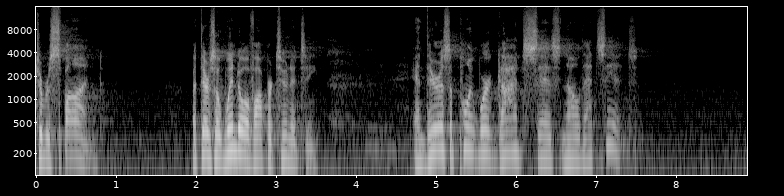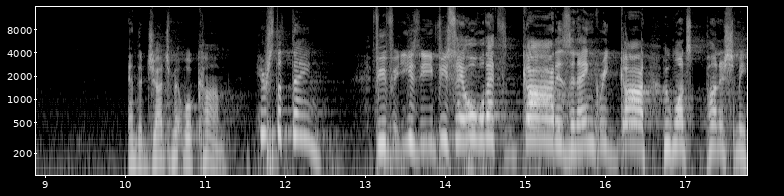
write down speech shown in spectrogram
to respond. But there's a window of opportunity. And there is a point where God says, No, that's it. And the judgment will come. Here's the thing if you, if you say, oh, well, that's God is an angry God who wants to punish me,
